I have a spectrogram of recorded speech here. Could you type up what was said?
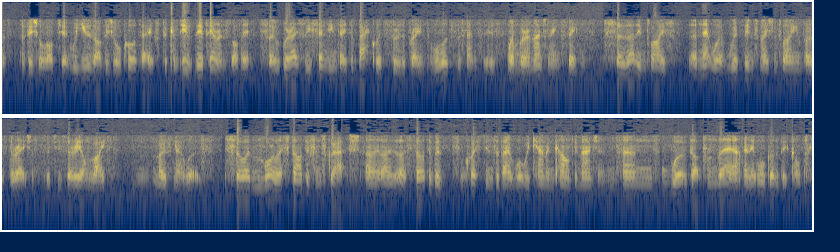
a, a visual object, we use our visual cortex to compute the appearance of it. So we're actually sending data backwards through the brain towards the senses when we're imagining things. So that implies a network with information flowing in both directions, which is very unlike most networks. So I more or less started from scratch. I, I, started with some questions about what we can and can't imagine, and worked up from there, and it all got a bit complicated.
